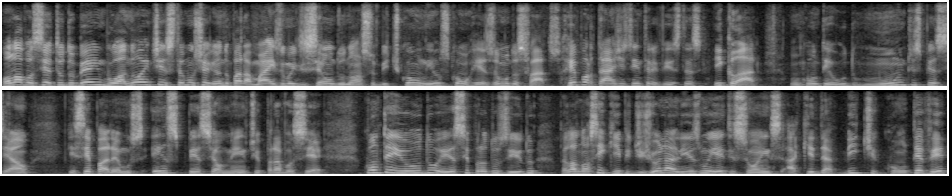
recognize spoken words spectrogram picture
Olá você, tudo bem? Boa noite. Estamos chegando para mais uma edição do nosso Bitcoin News com o resumo dos fatos, reportagens, entrevistas e, claro, um conteúdo muito especial que separamos especialmente para você. Conteúdo esse produzido pela nossa equipe de jornalismo e edições aqui da Bitcoin TV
